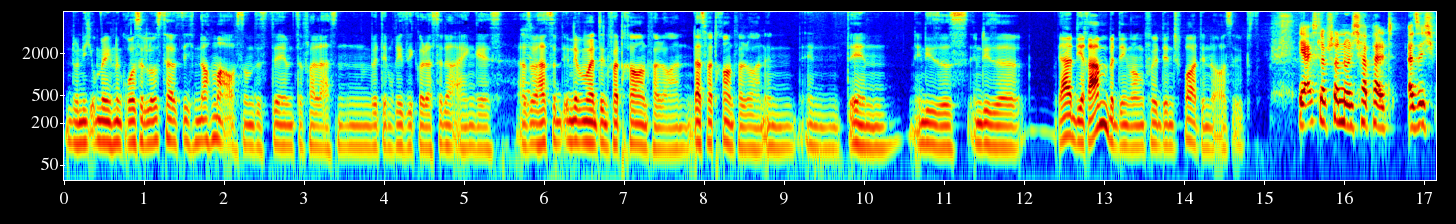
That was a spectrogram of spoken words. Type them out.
du nicht unbedingt eine große Lust hast, dich nochmal auf so ein System zu verlassen mit dem Risiko, dass du da eingehst. Also ja. hast du in dem Moment den Vertrauen verloren, das Vertrauen verloren in, in den, in dieses, in diese, ja, die Rahmenbedingungen für den Sport, den du ausübst. Ja, ich glaube schon. Und ich habe halt, also ich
